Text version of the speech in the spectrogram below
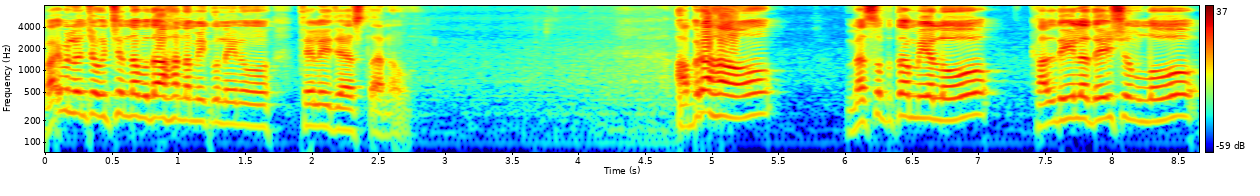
బైబిల్ నుంచి ఒక చిన్న ఉదాహరణ మీకు నేను తెలియజేస్తాను. అబ్రహాం మెసపతమియలో కల్దీల దేశంలో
